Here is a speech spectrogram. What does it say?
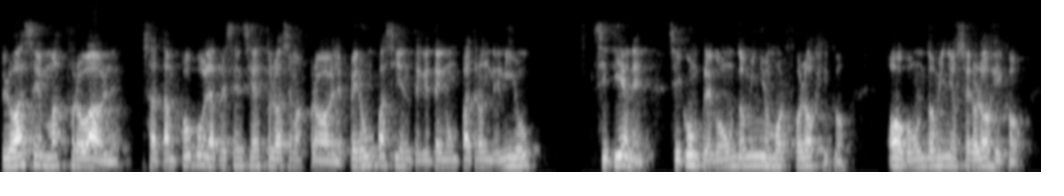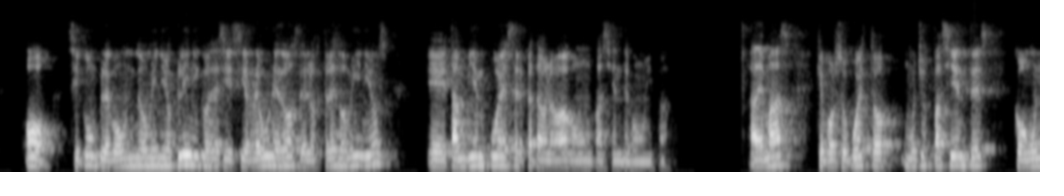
lo hace más probable. O sea, tampoco la presencia de esto lo hace más probable. Pero un paciente que tenga un patrón de NIU, si tiene, si cumple con un dominio morfológico o con un dominio serológico o si cumple con un dominio clínico, es decir, si reúne dos de los tres dominios, eh, también puede ser catalogado como un paciente con IPA. Además, que por supuesto, muchos pacientes con un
